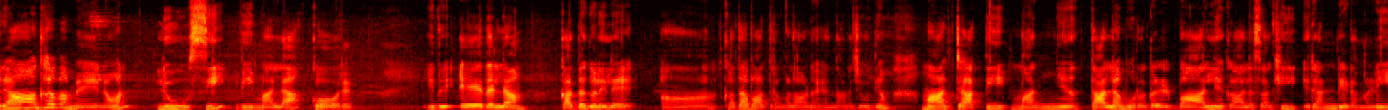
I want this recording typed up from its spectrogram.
രാഘവ മേനോൻ ലൂസി വിമല കോരൻ. ഇത് ഏതെല്ലാം കഥകളിലെ കഥാപാത്രങ്ങളാണ് എന്നാണ് ചോദ്യം. മാറ്റാത്തി മഞ്ഞ് തലമുറകൾ ബാല്യകാല സഖി രണ്ടിടങ്ങഴി.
